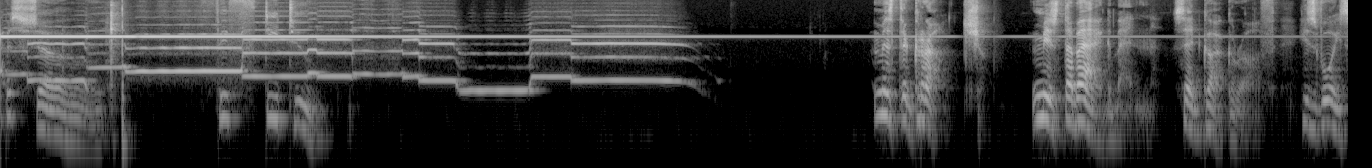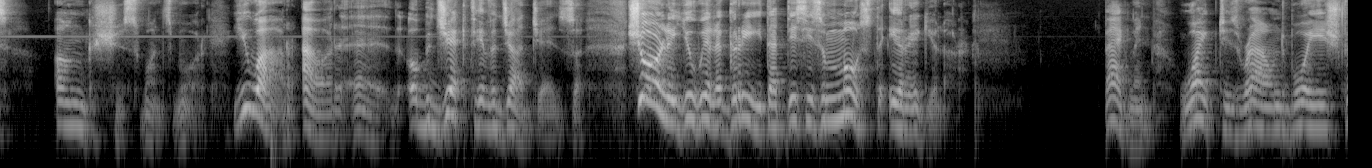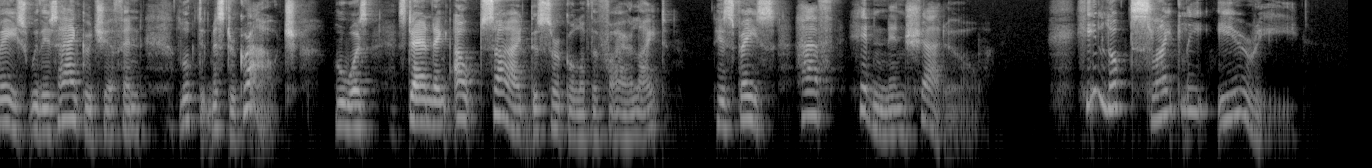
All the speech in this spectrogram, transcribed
Episode 52. Mr. Crouch, Mr. Bagman, said Karkaroff, his voice unctuous once more. You are our uh, objective judges. Surely you will agree that this is most irregular. Bagman wiped his round, boyish face with his handkerchief and looked at Mr. Crouch, who was standing outside the circle of the firelight, his face half hidden in shadow. He looked slightly eerie,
